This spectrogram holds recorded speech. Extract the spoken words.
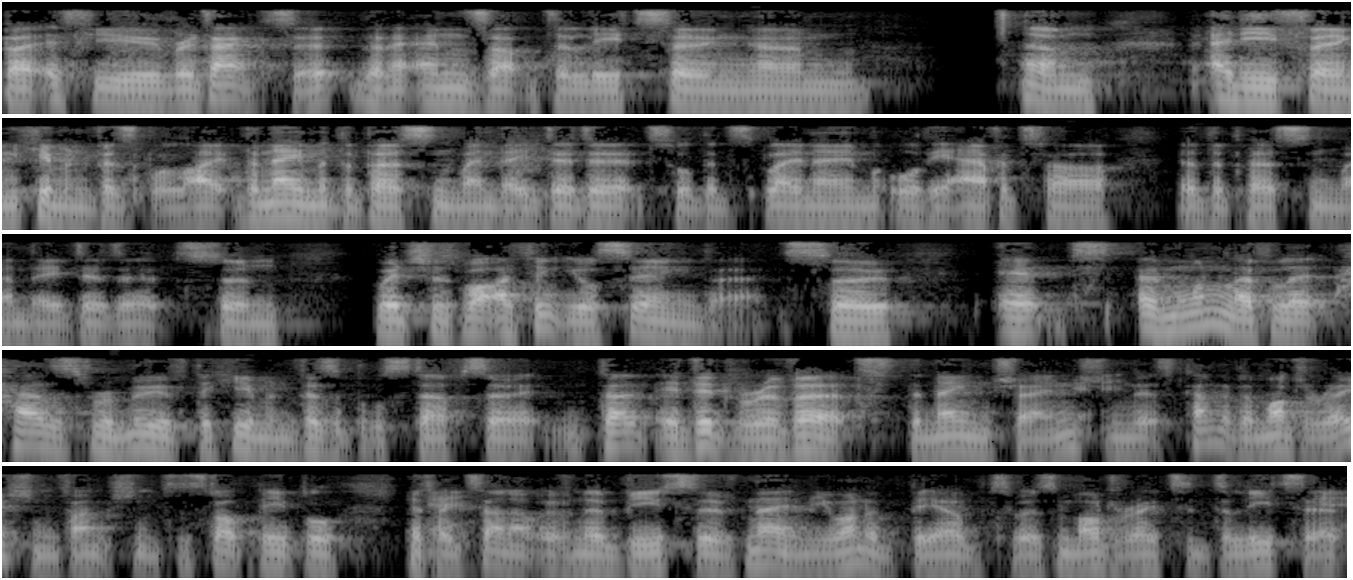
But if you redact it, then it ends up deleting um, um, anything human visible, like the name of the person when they did it, or the display name, or the avatar of the person when they did it, um, which is what I think you're seeing there. So it, on one level, it has removed the human visible stuff, so it, it did revert the name change, and it's kind of a moderation function to stop people if they turn up with an abusive name. You want to be able to, as a moderator, delete it.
